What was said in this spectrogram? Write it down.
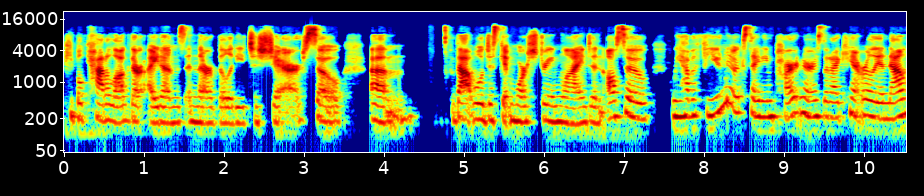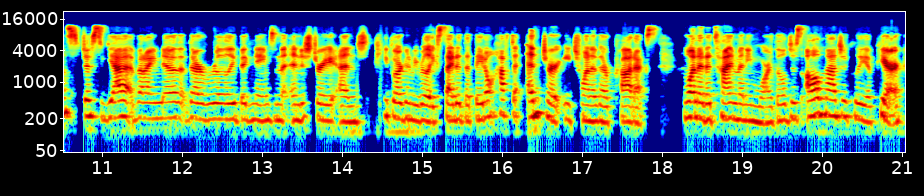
people catalog their items and their ability to share. So um, that will just get more streamlined. And also, we have a few new exciting partners that I can't really announce just yet, but I know that they're really big names in the industry, and people are going to be really excited that they don't have to enter each one of their products one at a time anymore. They'll just all magically appear.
